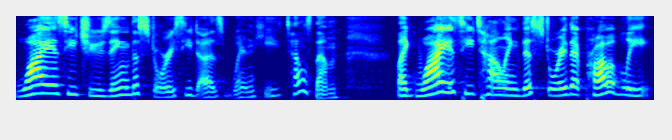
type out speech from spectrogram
why is he choosing the stories he does when he tells them? Like, why is he telling this story that probably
